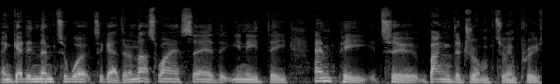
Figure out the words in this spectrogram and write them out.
and getting them to work together. And that's why I say that you need the MP to bang the drum to improve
